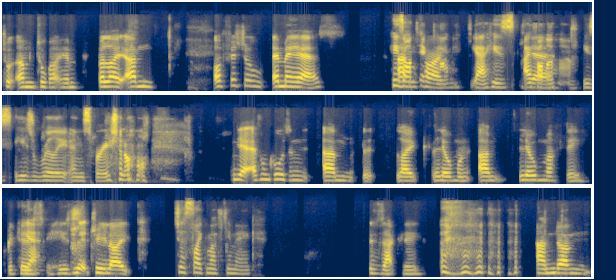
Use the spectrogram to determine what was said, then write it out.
talk, um talk about him, but like um, official MAS. He's on TikTok. Time, yeah, he's. I yeah. follow him. He's he's really inspirational. Yeah, everyone calls him um like Lil um Lil Mufti because yeah. he's literally like just like Mufti Menk. Exactly. and um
